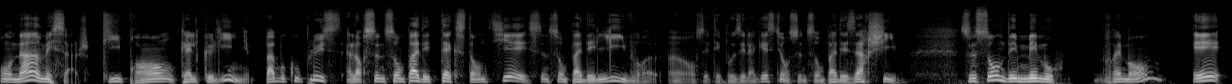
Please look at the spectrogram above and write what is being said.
on a un message qui prend quelques lignes, pas beaucoup plus. Alors ce ne sont pas des textes entiers, ce ne sont pas des livres, hein, on s'était posé la question, ce ne sont pas des archives, ce sont des mémos vraiment. Et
